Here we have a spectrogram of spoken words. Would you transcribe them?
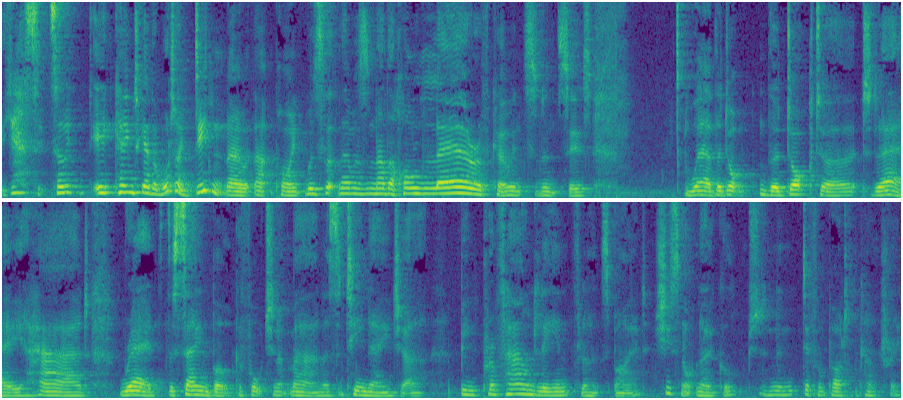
Yes, it, so it, it came together. What I didn't know at that point was that there was another whole layer of coincidences where the, doc- the doctor today had read the same book, A Fortunate Man, as a teenager, been profoundly influenced by it. She's not local, she's in a different part of the country.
